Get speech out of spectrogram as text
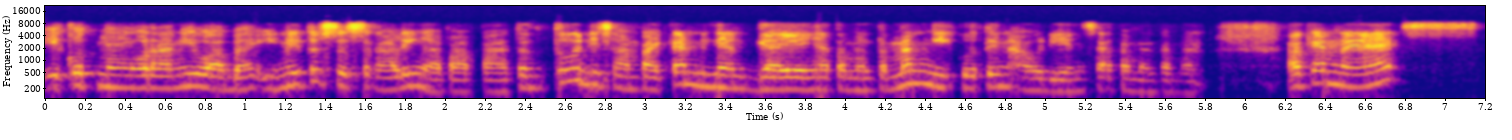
ikut mengurangi wabah ini tuh sesekali nggak apa-apa. Tentu disampaikan dengan gayanya teman-teman, ngikutin audiensnya teman-teman. Oke, okay, next.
